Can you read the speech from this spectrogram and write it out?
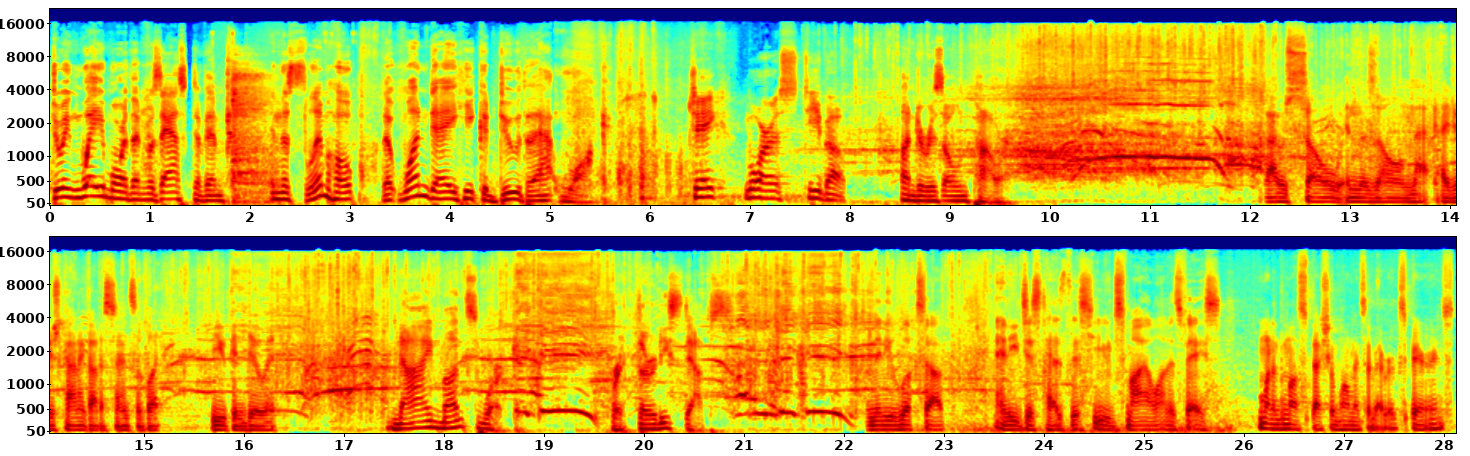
doing way more than was asked of him, in the slim hope that one day he could do that walk. Jake Morris Tebow. Under his own power. I was so in the zone that I just kind of got a sense of like, you can do it. Nine months' work for 30 steps. And then he looks up and he just has this huge smile on his face. One of the most special moments I've ever experienced.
